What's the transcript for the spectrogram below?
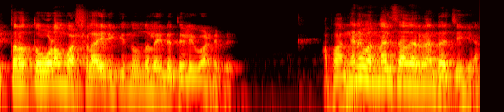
എത്രത്തോളം വഷളായിരിക്കുന്നു എന്നുള്ളതിന്റെ തെളിവാണിത്. അപ്പോൾ അങ്ങനെ വന്നാൽ സാധാരണ എന്താ ചെയ്യുക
